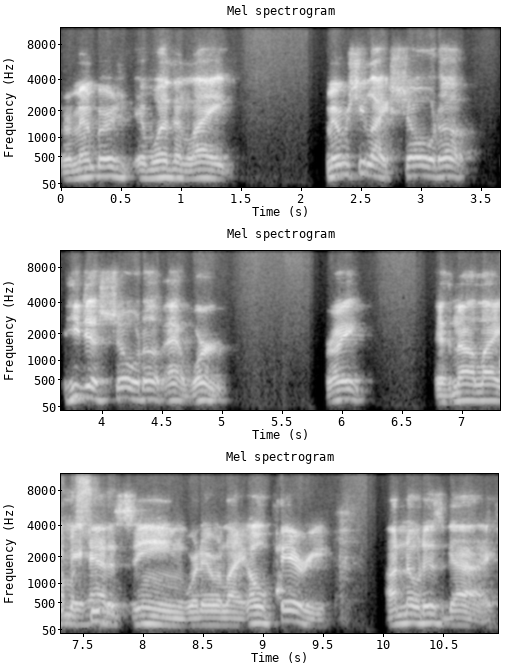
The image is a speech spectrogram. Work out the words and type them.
Remember, it wasn't like. Remember, she like showed up. He just showed up at work, right? It's not like I'm they had a scene where they were like, "Oh, Perry, I know this guy."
